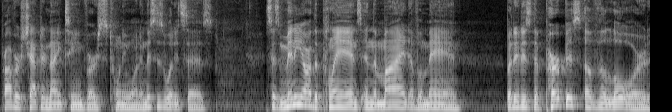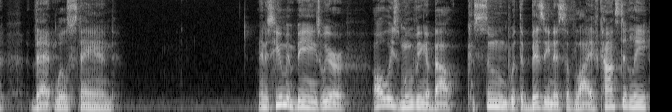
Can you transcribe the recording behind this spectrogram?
Proverbs chapter 19, verse 21. And this is what it says It says, Many are the plans in the mind of a man, but it is the purpose of the Lord that will stand. And as human beings, we are always moving about, consumed with the busyness of life, constantly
